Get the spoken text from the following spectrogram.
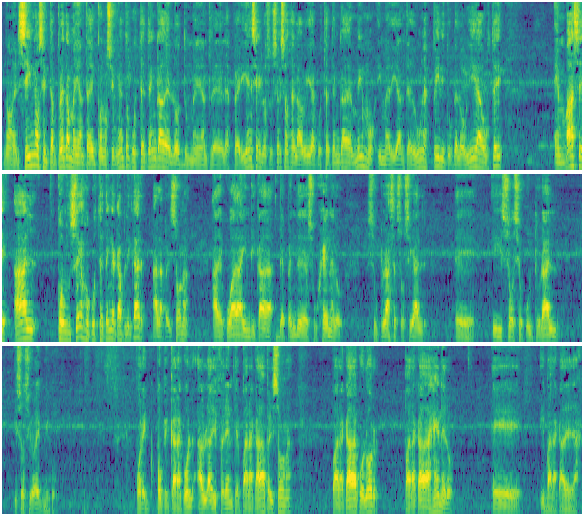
No, el signo se interpreta mediante el conocimiento que usted tenga de los, mediante la experiencia y los sucesos de la vida que usted tenga del mismo y mediante un espíritu que lo guía a usted en base al consejo que usted tenga que aplicar a la persona adecuada e indicada, depende de su género, su clase social eh, y sociocultural y socioétnico. porque el caracol habla diferente para cada persona, para cada color, para cada género eh, y para cada edad.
